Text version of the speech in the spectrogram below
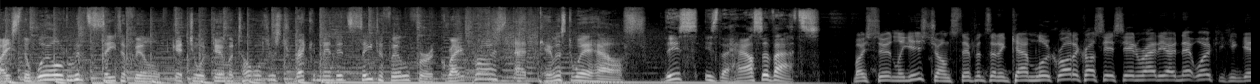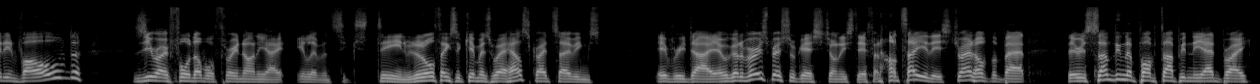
Face the world with Cetaphil. Get your dermatologist recommended Cetaphil for a great price at Chemist Warehouse. This is the House of Aths. Most certainly is. John Steffensen and Cam Luke right across the SEN Radio Network. You can get involved. Zero four double three ninety eight eleven sixteen. We do it all thanks to Chemist Warehouse. Great savings every day. And we've got a very special guest, Johnny Stephen. I'll tell you this straight off the bat. There is something that popped up in the ad break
